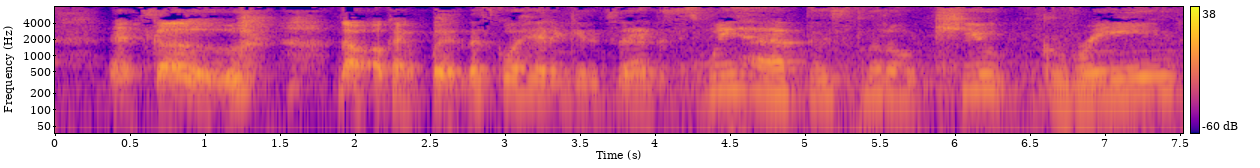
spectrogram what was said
Let's go. No, okay, but let's go ahead and get into Next, We have this little cute green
